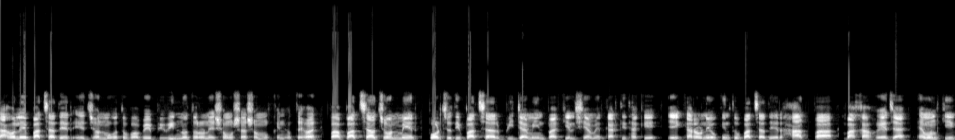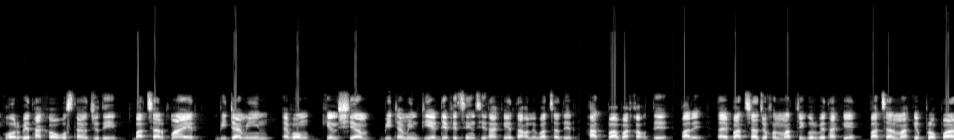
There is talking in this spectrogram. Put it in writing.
তাহলে বাচ্চাদের জন্মগতভাবে বিভিন্ন ধরনের সমস্যার সম্মুখীন হতে হয়। বা বাচ্চা জন্মের পর যদি বাচ্চার ভিটামিন বা ক্যালসিয়ামের ঘাটতি থাকে এই কারণেও কিন্তু বাচ্চাদের হাত পা বাঁকা হয়ে যায়। এমনকি গর্ভে থাকা অবস্থায় যদি বাচ্চার মায়ের ভিটামিন এবং ক্যালসিয়াম, ভিটামিন ডি এর ডেফিসিয়েন্সি থাকে, তাহলে বাচ্চাদের হাত পা বাঁকা হতে পারে। তাই বাচ্চা যখন মাতৃগর্ভে থাকে, বাচ্চার মাকে প্রপার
